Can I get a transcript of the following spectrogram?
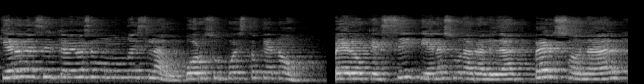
¿Quiere decir que vives en un mundo aislado? Por supuesto que no, pero que sí tienes una realidad personal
